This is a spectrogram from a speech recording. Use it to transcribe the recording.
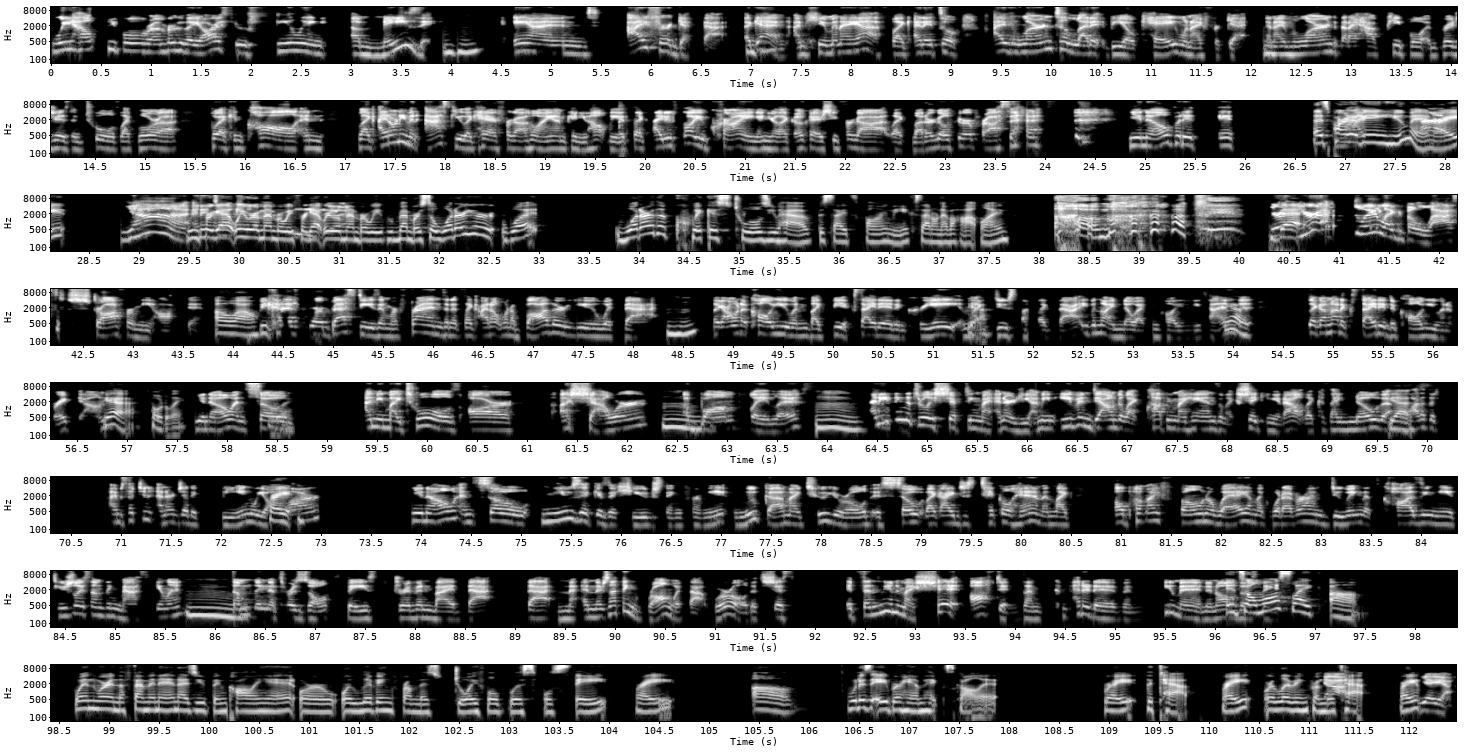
we help people remember who they are through feeling amazing. Mm-hmm. And I forget that. Mm-hmm. Again, mm-hmm. I'm human AF. Like, and it's so I've learned to let it be okay when I forget. Mm-hmm. And I've learned that I have people and bridges and tools like Laura who I can call and like I don't even ask you like, hey, I forgot who I am. Can you help me? It's like I just saw you crying and you're like, okay, she forgot. Like let her go through her process. you know, but it's it's that's part of being human, right? Yeah. We forget, we remember, we forget, we remember, we remember. So what are your what what are the quickest tools you have besides calling me? Because I don't have a hotline. Um, you're, that, you're actually like the last straw for me often. Oh, wow. Because we're besties and we're friends. And it's like, I don't want to bother you with that. Mm-hmm. Like, I want to call you and like be excited and create and yeah. like do stuff like that, even though I know I can call you anytime. Yeah. But like, I'm not excited to call you in a breakdown. Yeah, totally. You know? And so, totally. I mean, my tools are a shower, mm. a bomb playlist, mm. anything that's really shifting my energy. I mean, even down to like clapping my hands and like shaking it out, like, cause I know that yes. a lot of the, I'm such an energetic being. We right. all are, you know? And so music is a huge thing for me. Luca, my two year old is so like, I just tickle him and like, I'll put my phone away and like whatever I'm doing that's causing me, it's usually something masculine, mm. something that's results based, driven by that that and there's nothing wrong with that world it's just it sends me into my shit often because i'm competitive and human and all it's almost things. like um when we're in the feminine as you've been calling it or or living from this joyful blissful state right? Um what does abraham hicks call it? Right? The tap right? We're living from yeah. the tap right? Yeah yeah.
